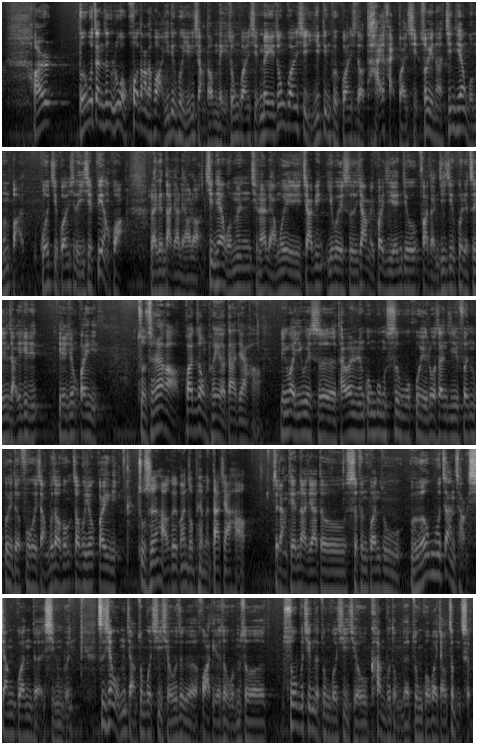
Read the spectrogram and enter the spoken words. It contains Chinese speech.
而俄乌战争如果扩大的话，一定会影响到美中关系，美中关系一定会关系到台海关系。所以呢，今天我们把国际关系的一些变化来跟大家聊聊。今天我们请来两位嘉宾，一位是亚美会计研究发展基金会的执行长叶俊林，叶俊兄，欢迎你。主持人好，观众朋友大家好。另外一位是台湾人公共事务会洛杉矶分会的副会长吴兆峰，兆丰兄，欢迎你。主持人好，各位观众朋友们大家好。这两天大家都十分关注俄乌战场相关的新闻。之前我们讲中国气球这个话题的时候，我们说说不清的中国气球，看不懂的中国外交政策。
